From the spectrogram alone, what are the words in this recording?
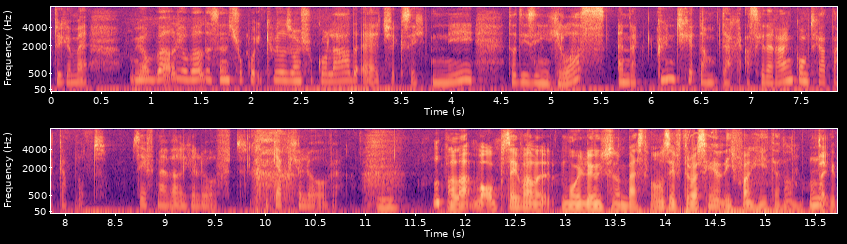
tegen mij, jawel, jawel, dat zijn choco ik wil zo'n chocolade-eitje. Ik zeg, nee, dat is in glas en dat kunt je, dan, dat, als je daaraan komt, gaat dat kapot. Ze heeft mij wel geloofd. Ik heb gelogen. Voilà, maar op zich wel een mooi leuntje dan best wel, want ze heeft er waarschijnlijk niet van gegeten dan. Want Nee. ik-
